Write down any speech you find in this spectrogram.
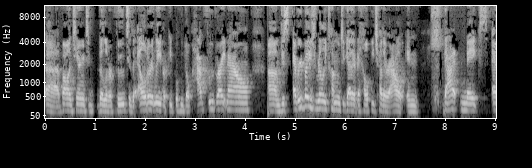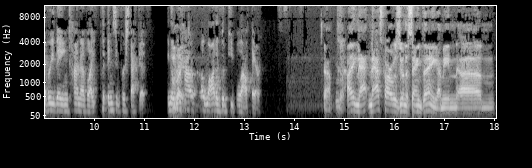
uh, volunteering to deliver food to the elderly or people who don't have food right now. Um, just everybody's really coming together to help each other out, and that makes everything kind of like put things in perspective. You know, right. we have a lot of good people out there. Yeah, I think NASCAR was doing the same thing. I mean. Um,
